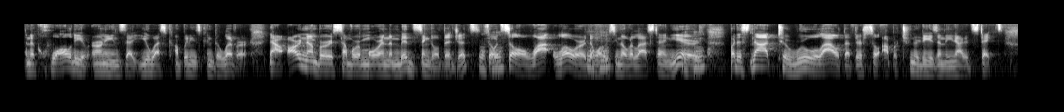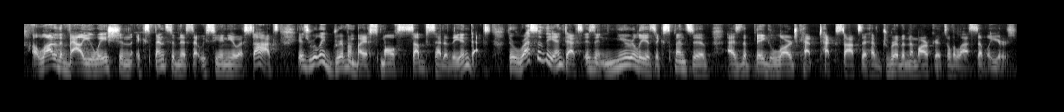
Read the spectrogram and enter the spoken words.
and the quality of earnings that U.S. companies can deliver. Now, our number is somewhere more in the mid single digits, mm-hmm. so it's still a lot lower than mm-hmm. what we've seen over the last 10 years, mm-hmm. but it's not to rule out that there's still opportunities in the United States. A lot of the valuation expensiveness that we see in U.S. stocks is really driven by a small subset of the index. The rest of the index isn't nearly as expensive as the big large cap tech stocks that have driven the markets over the last several years.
